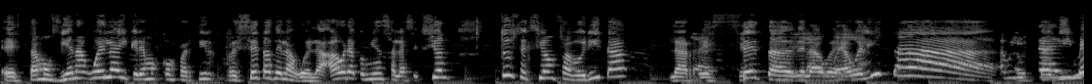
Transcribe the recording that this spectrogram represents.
estamos bien abuela y queremos compartir recetas de la abuela. Ahora comienza la sección, tu sección favorita, la, La receta, receta de, de la la abuela. Abuelita, Abuelita, dime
